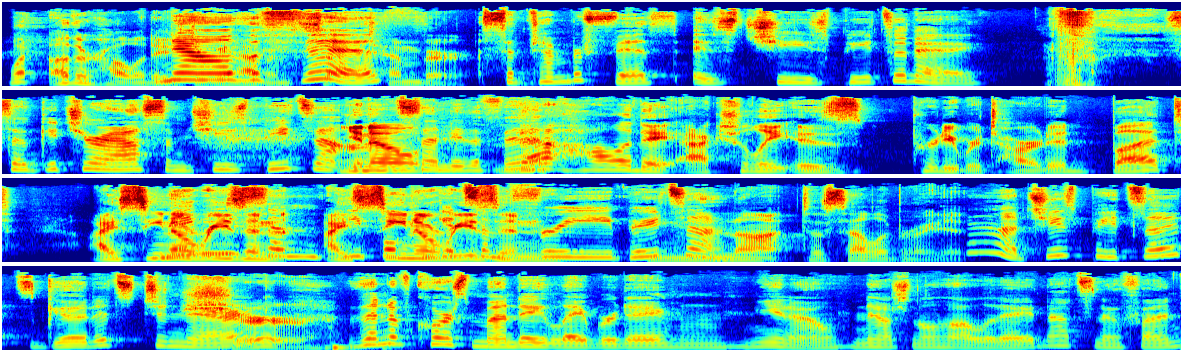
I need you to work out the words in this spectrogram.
what other holidays do we the have in fifth, September? September fifth is Cheese Pizza Day. so get your ass some cheese pizza You on know, Sunday the fifth. that holiday actually is pretty retarded, but I see no reason. I see no can get some reason free pizza. not to celebrate it. yeah, cheese pizza. It's good. It's generic. Sure. Then of course Monday, Labor Day. hmm, You know, national holiday. That's no fun.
